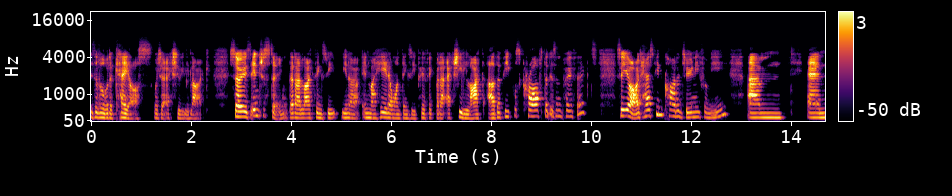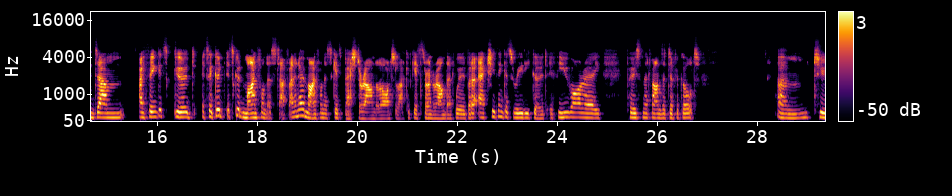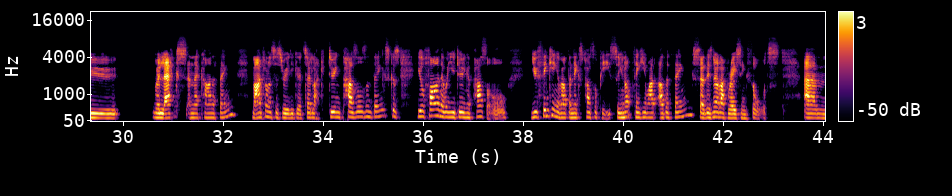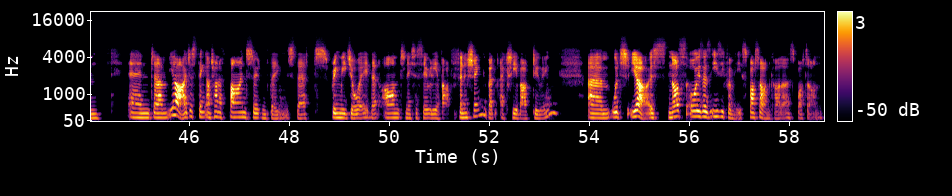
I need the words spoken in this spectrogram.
is a little bit of chaos, which I actually really like. So it's interesting that I like things be, you know, in my head I want things to be perfect, but I actually like other people's craft that isn't perfect. So yeah, it has been quite a journey for me. Um, and um, I think it's good. It's a good. It's good mindfulness stuff. And I know mindfulness gets bashed around a lot, like it gets thrown around that word. But I actually think it's really good if you are a person that finds it difficult um, to relax and that kind of thing. Mindfulness is really good. So, like doing puzzles and things, because you'll find that when you're doing a puzzle, you're thinking about the next puzzle piece. So, you're not thinking about other things. So, there's no like racing thoughts. Um, and um, yeah, I just think I'm trying to find certain things that bring me joy that aren't necessarily about finishing, but actually about doing um, which yeah is not always as easy for me. Spot on, Carla. Spot on.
